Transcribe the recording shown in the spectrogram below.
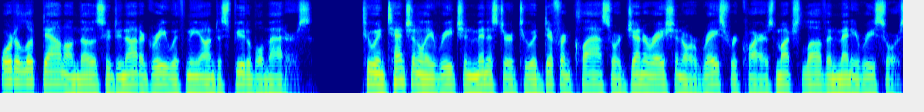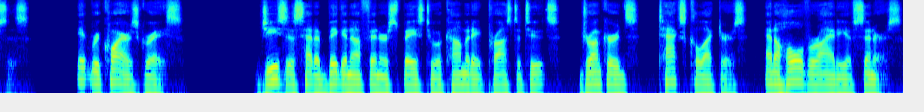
or to look down on those who do not agree with me on disputable matters. To intentionally reach and minister to a different class or generation or race requires much love and many resources. It requires grace. Jesus had a big enough inner space to accommodate prostitutes, drunkards, tax collectors, and a whole variety of sinners.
